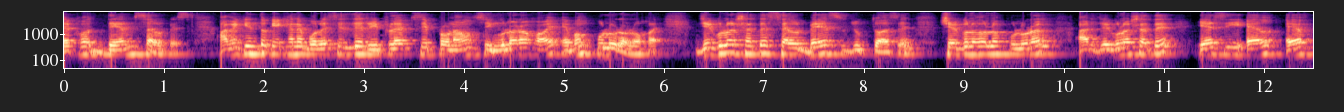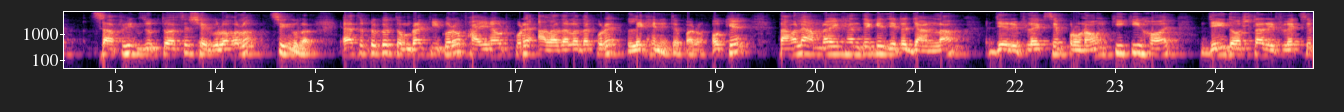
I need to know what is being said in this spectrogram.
দেখো দেম সেলফেস আমি কিন্তু এখানে বলেছি যে রিফ্লেক্সিভ প্রোনাউন সিঙ্গুলারও হয় এবং প্লুরালও হয়। যেগুলোর সাথে সেলফেস যুক্ত আছে, সেগুলো হলো প্লুরাল আর যেগুলোর সাথে S E L F suffix যুক্ত আছে, সেগুলো হলো সিঙ্গুলার এতটুকু তোমরা কি করো ফাইন্ড আউট করে আলাদা আলাদা করে লিখে নিতে পারো ওকে তাহলে আমরা এখান থেকে যেটা জানলাম, যে রিফ্লেক্সিভ প্রোনাউন কি কি হয়, যেই দশটা রিফ্লেক্সিভ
